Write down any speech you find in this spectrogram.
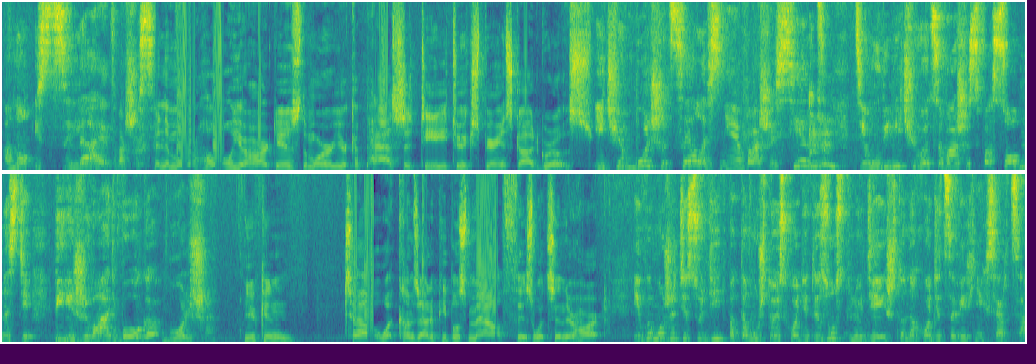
Оно исцеляет ваше сердце. And the more whole your heart is, the more your capacity to experience God grows. И чем больше целостнее ваше сердце, тем увеличиваются ваши способности переживать Бога больше. You can tell what comes out of people's mouth is what's in their heart. И вы можете судить по тому, что исходит из уст людей, что находится в их сердцах.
